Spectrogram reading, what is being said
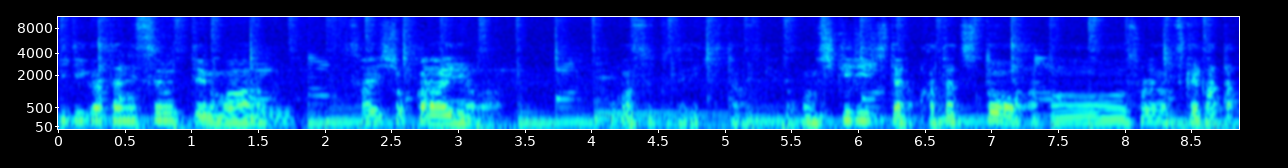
仕切り型にするっていうのはなんか最初からアイデアは僕はスッと出てきてたんですけどこの仕切り自体の形とあとそれの付け方、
